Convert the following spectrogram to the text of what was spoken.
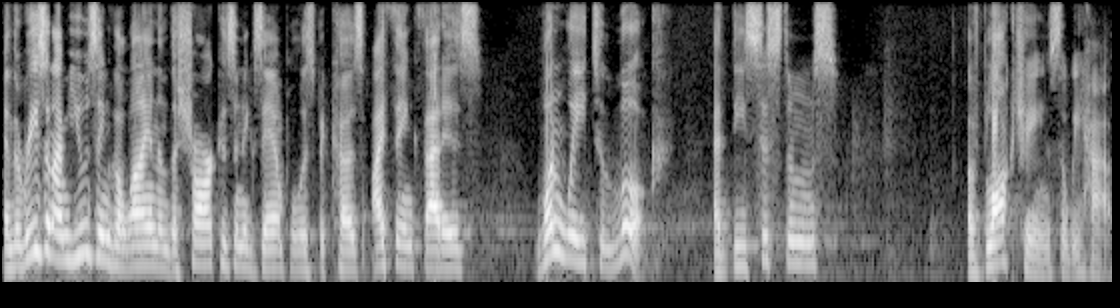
And the reason I'm using the lion and the shark as an example is because I think that is one way to look at these systems of blockchains that we have,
